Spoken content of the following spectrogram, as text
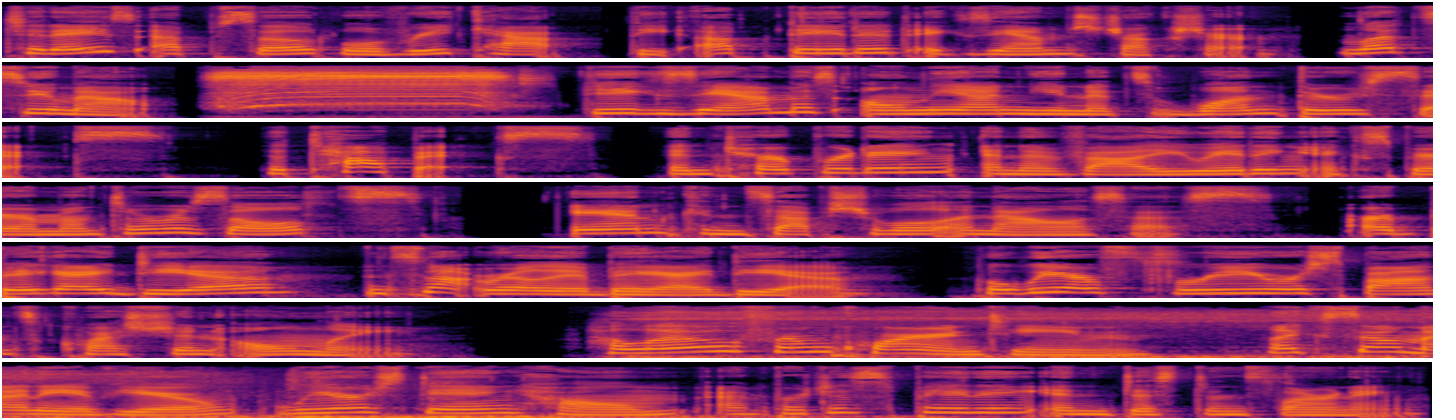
Today's episode will recap the updated exam structure. Let's zoom out. The exam is only on units 1 through 6. The topics interpreting and evaluating experimental results, and conceptual analysis. Our big idea it's not really a big idea, but we are free response question only. Hello from quarantine. Like so many of you, we are staying home and participating in distance learning.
